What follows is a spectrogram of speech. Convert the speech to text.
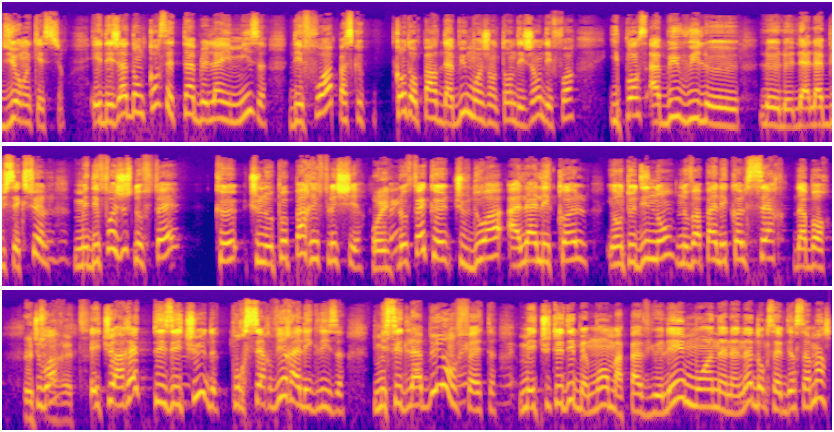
Dieu en question. Et déjà, donc, quand cette table-là est mise, des fois, parce que quand on parle d'abus, moi, j'entends des gens, des fois, ils pensent abus, oui, le, le, le- l'abus sexuel. Mais des fois, juste le fait que tu ne peux pas réfléchir. Oui. Le fait que tu dois aller à l'école et on te dit non, ne va pas à l'école, sers d'abord. Et tu vois? arrêtes. Et tu arrêtes tes études pour servir à l'église. Mais c'est de l'abus en fait. Mais tu te dis ben moi on m'a pas violé, moi nanana, donc ça veut dire ça marche.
